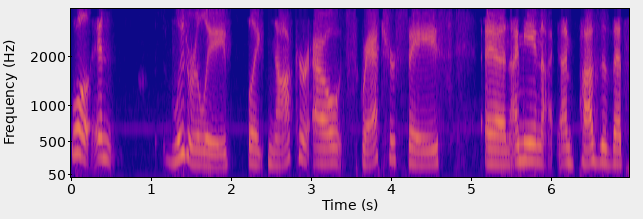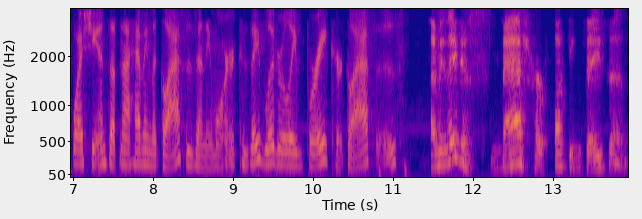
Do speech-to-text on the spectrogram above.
Well, and literally, like, knock her out, scratch her face. And I mean, I'm positive that's why she ends up not having the glasses anymore because they literally break her glasses. I mean, they just smash her fucking face in.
